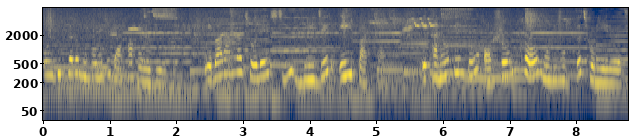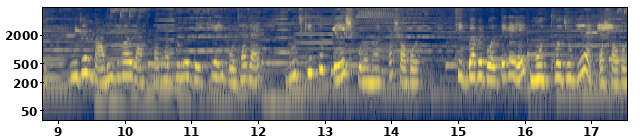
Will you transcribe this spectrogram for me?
ওই দিকটা তো মোটামুটি দেখা হয়ে গিয়েছে। এবার আমরা চলে এসেছি ব্রিজের এই পাটটায় এখানেও কিন্তু অসংখ্য মণিমুক্ত ছড়িয়ে রয়েছে। ব্রুজের বাড়িঘর, রাস্তাঘাটগুলো দেখলেই বোঝা যায় ব্রুজ কিন্তু বেশ পুরনো একটা শহর। ঠিকভাবে বলতে গেলে মধ্যযুগীয় একটা শহর।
